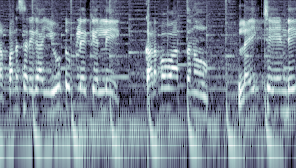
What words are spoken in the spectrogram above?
తప్పనిసరిగా యూట్యూబ్లోకి వెళ్ళి కడప వార్తను లైక్ చేయండి.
